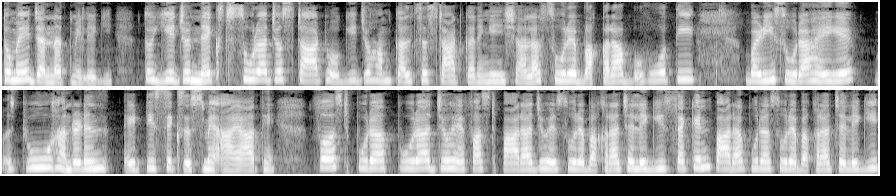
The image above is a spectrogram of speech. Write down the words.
تمہیں جنت ملے گی۔ تو یہ جو نیکسٹ سورہ جو سٹارٹ ہوگی، جو ہم کل سے سٹارٹ کریں گے، انشاءاللہ سورہ بقرہ بہت ہی بڑی سورہ ہے یہ۔ Two hundred and eighty six اس میں آیات ہیں۔ فرسٹ پورا پورا جو ہے فرسٹ پارا جو ہے سورہ بقرہ چلے گی۔ سیکنڈ پارا پورا سورہ بقرہ چلے گی۔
